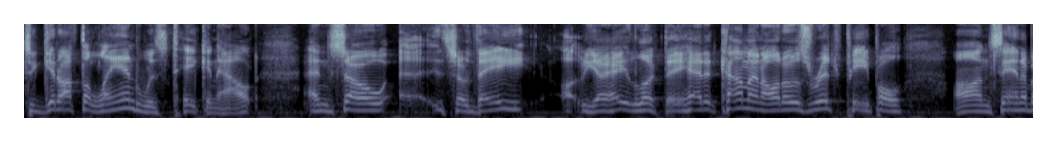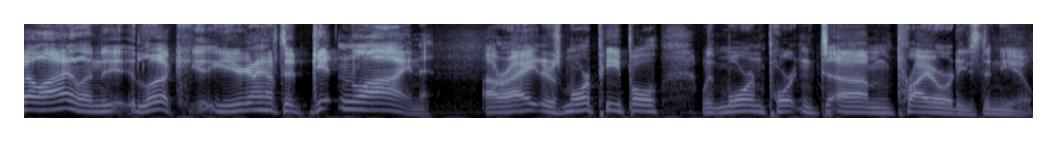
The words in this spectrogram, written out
to get off the land was taken out, and so uh, so they uh, yeah, hey, look, they had it coming. All those rich people on Sanibel Island. Look, you're gonna have to get in line. All right, there's more people with more important um, priorities than you.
